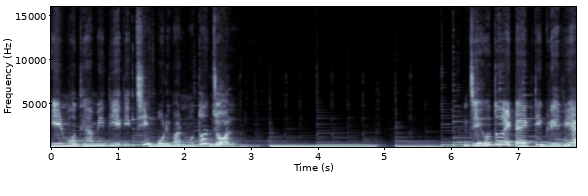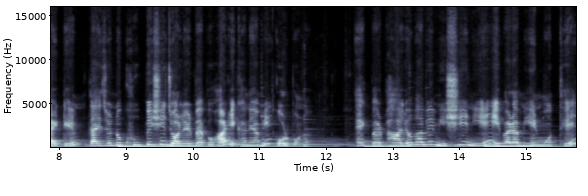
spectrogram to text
এর মধ্যে আমি দিয়ে দিচ্ছি পরিমাণ মতো জল। যেহেতু এটা একটি গ্রেভি আইটেম, তাই জন্য খুব বেশি জলের ব্যবহার এখানে আমি করব না। একবার ভালোভাবে মিশিয়ে নিয়ে এবার আমি এর মধ্যে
